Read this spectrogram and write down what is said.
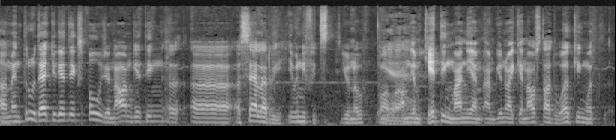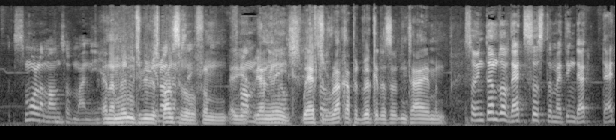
Um, and through that, you get the exposure. Now I'm getting a, a, a salary, even if it's you know, well, Yeah. I'm, I'm getting money. I'm, I'm you know, I can now start working with small amounts of money. And I'm learning to be responsible saying? from a From, young you know, age. We have to rock up at work at a certain time. And So in terms of that system, I think that that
